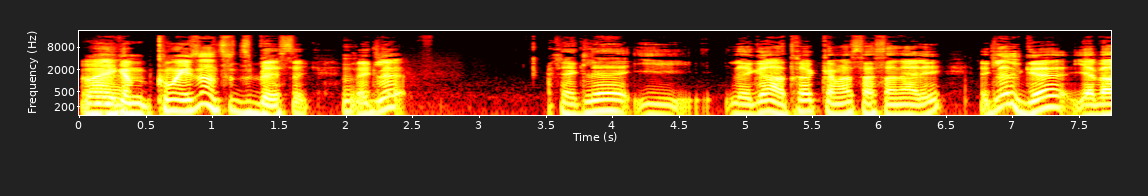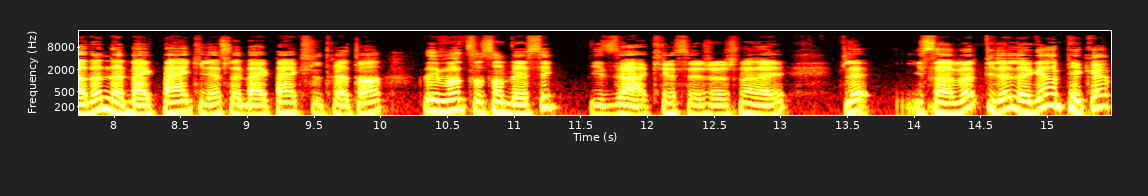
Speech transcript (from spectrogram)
Ouais, Ouais. comme coincé en dessous du bicycle. Mm. Fait que là, fait que là, il, le gars en truck commence à s'en aller. Fait que là, le gars, il abandonne le backpack, il laisse le backpack sur le trottoir. Là, il monte sur son bicycle, il dit, ah, Chris, je vais juste m'en aller. Là, il s'en va, puis là, le gars en pick-up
